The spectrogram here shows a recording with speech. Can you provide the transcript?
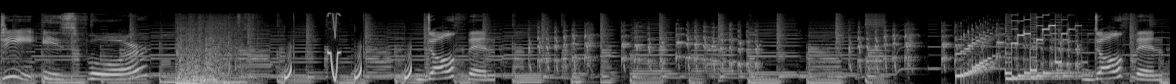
D is for dolphin. Dolphin.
